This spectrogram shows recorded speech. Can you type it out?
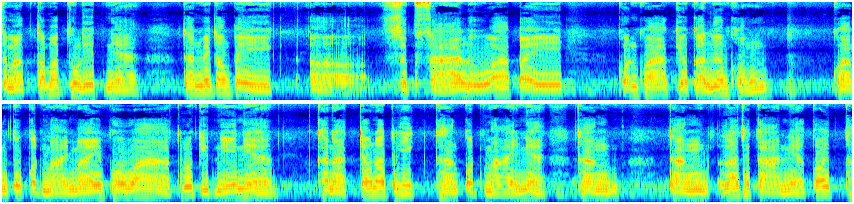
สมัครท็อปอัพ o ูริสเนี่ยท่านไม่ต้องไปศึกษาหรือว่าไปค้นคว้าเกี่ยวกับเรื่องของ ความถูกกฎหมายไหม เพราะว่าธุรกิจนี้เนี่ยขนาดเจ้าหน้าที่ทางกฎหมายเนี่ยทางทางราชการเนี่ยก็ท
